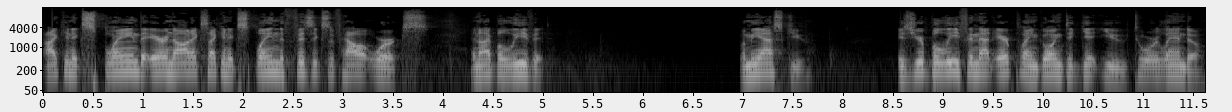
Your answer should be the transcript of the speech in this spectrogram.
I can explain the aeronautics. I can explain the physics of how it works. And I believe it. Let me ask you, is your belief in that airplane going to get you to Orlando?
